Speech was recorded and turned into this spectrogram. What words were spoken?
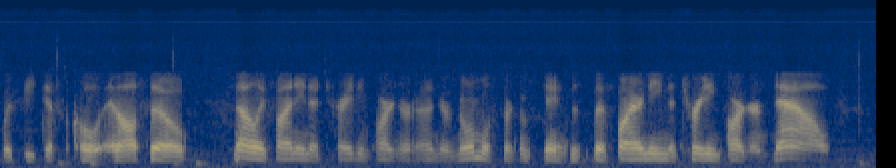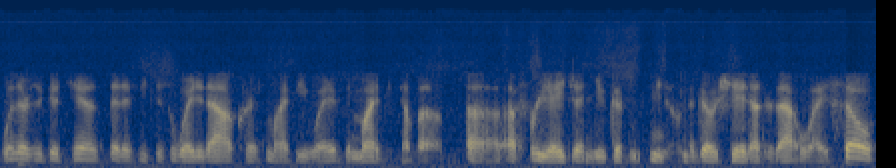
would be difficult, and also not only finding a trading partner under normal circumstances, but finding a trading partner now when there's a good chance that if you just waited out, Chris might be waived and might become a, a free agent. And you could you know negotiate under that way. So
